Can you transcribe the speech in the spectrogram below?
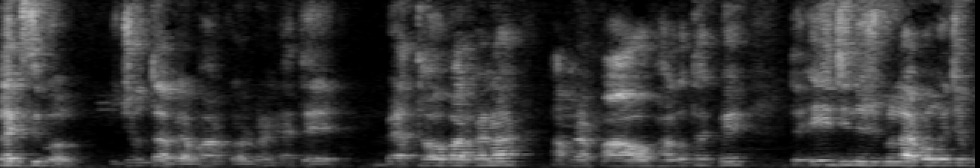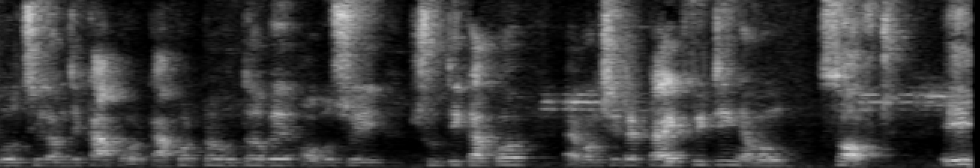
ফ্লেক্সিবল জুতা ব্যবহার করবেন, এতে ব্যথাও বাড়বে না, আপনার পাও ভালো থাকবে। তো এই জিনিসগুলো এবং এই যে বলছিলাম যে কাপড়, কাপড়টা হতে হবে অবশ্যই সুতি কাপড় এবং সেটা টাইট ফিটিং এবং সফট এই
